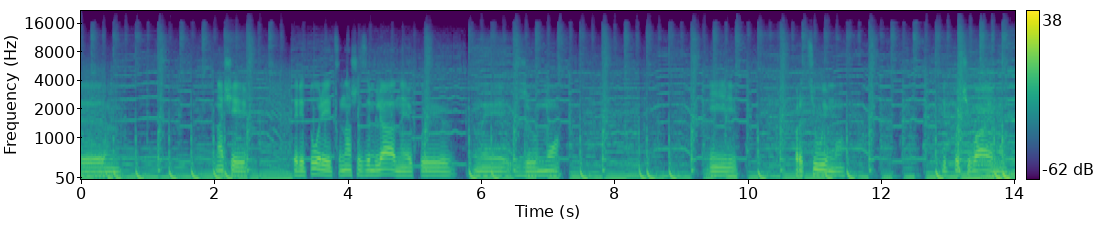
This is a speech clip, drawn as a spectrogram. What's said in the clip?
е, наші території це наша земля, на якої ми живемо і працюємо, відпочиваємо.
